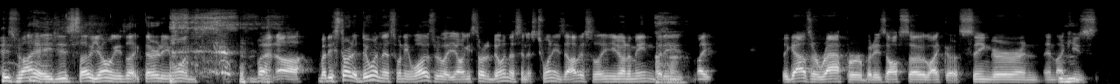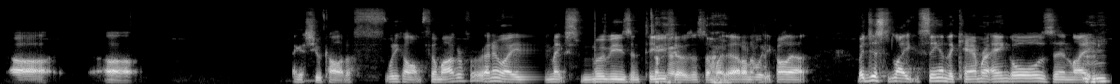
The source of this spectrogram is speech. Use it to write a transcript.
he's my age. He's so young. He's like 31. but uh, but he started doing this when he was really young. He started doing this in his 20s, obviously. You know what I mean? But Uh-huh. he's like, the guy's a rapper, but he's also like a singer, and and like Mhm. he's uh uh. I guess you would call it a what do you call him filmographer? Anyway, he makes movies and TV Okay. shows and stuff like Uh-huh. that. I don't know what you call that, but just like seeing the camera angles and like Mhm.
